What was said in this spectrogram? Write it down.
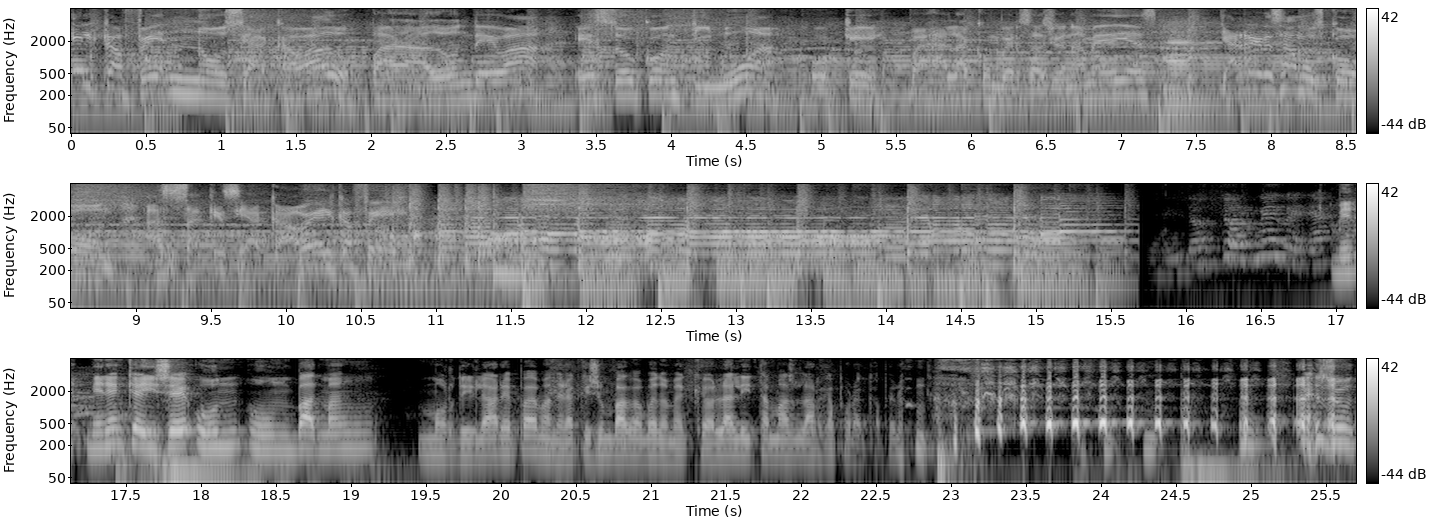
el café no se ha acabado. ¿Para dónde va? ¿Esto continúa o qué? ¿Baja la conversación a medias? Ya regresamos con Hasta que se acabe el café. Miren, miren que hice un, un Batman, mordí la arepa de manera que hice un Batman, bueno, me quedó la alita más larga por acá, pero... es, un,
